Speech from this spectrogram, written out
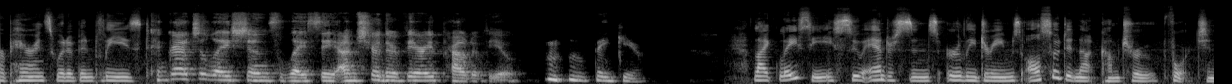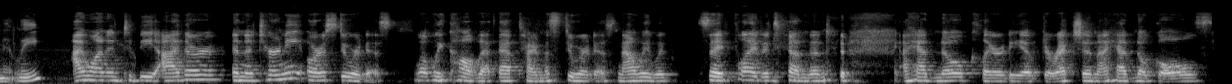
her parents would have been pleased. Congratulations, Lacey. I'm sure they're very proud of you. Mm-hmm. Thank you. Like Lacey, Sue Anderson's early dreams also did not come true, fortunately. I wanted to be either an attorney or a stewardess, what we called at that time a stewardess. Now we would say flight attendant. I had no clarity of direction. I had no goals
